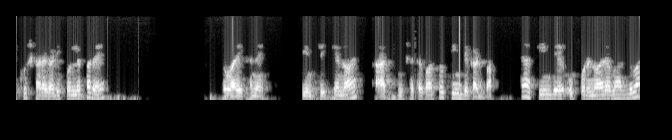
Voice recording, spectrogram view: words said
একুশ। কাটাকাটি করলে পরে তোমার এখানে তিন তিনটে নয় আর তিন সাথে কত? তিনটে কাটবা। হ্যাঁ তিন দিয়ে উপরে নয় ভাগ দেবা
